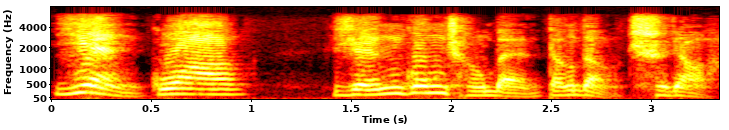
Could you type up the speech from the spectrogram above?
验光、人工成本等等吃掉了。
